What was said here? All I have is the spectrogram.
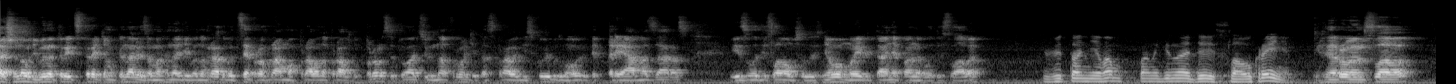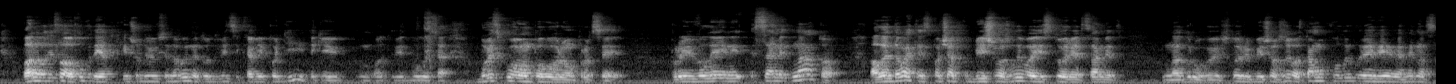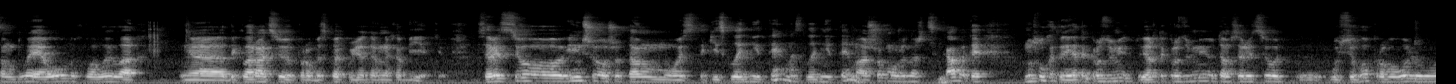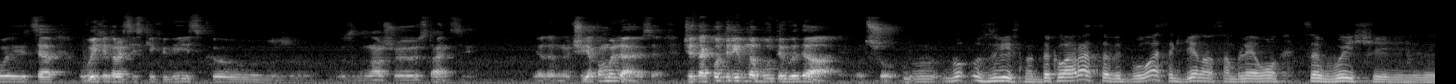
Вітаю, шановні, ви на 33-му каналі за Геннадій Виноградовий. Це програма Право на правду про ситуацію на фронті та справи військові. Будемо говорити прямо зараз із Владиславом Селезньовим. Моє вітання, пане Владиславе. Вітання вам, пане Геннадію, слава Україні! Героям слава. Пане Владиславе, слухайте, я тільки що дивився новини, тут дві цікаві події такі от відбулися. Обов'язково поговоримо про це. Про ювілейний саміт НАТО. Але давайте спочатку більш важлива історія, саміт на другу історію більш важлива. Там ухвалили Генасамблея ООН ухвалила е, декларацію про безпеку ядерних об'єктів. Серед всього іншого, що там ось такі складні теми, складні теми. А що може нас цікавити? Ну слухайте, я так розумію, я так розумію, там серед цього е, усього проговорюється вихід російських військ е, з нашої станції. Ядерної. Чи я помиляюся? Чи так потрібно бути в ідеалі? От що? Ну, звісно, декларація відбулася. Генасамблея ООН – це вищий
